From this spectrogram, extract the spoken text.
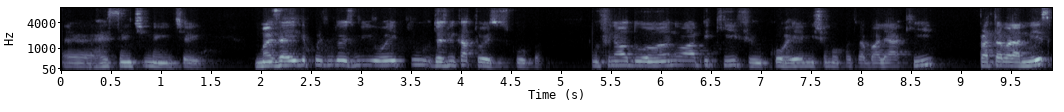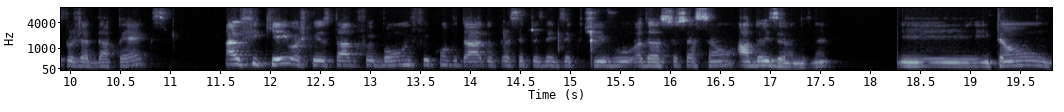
é, recentemente aí. Mas aí depois em 2008, 2014, desculpa, no final do ano a Bikif, o Correia me chamou para trabalhar aqui, para trabalhar nesse projeto da Apex. Aí eu fiquei, eu acho que o resultado foi bom e fui convidado para ser presidente executivo da associação há dois anos, né? E então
